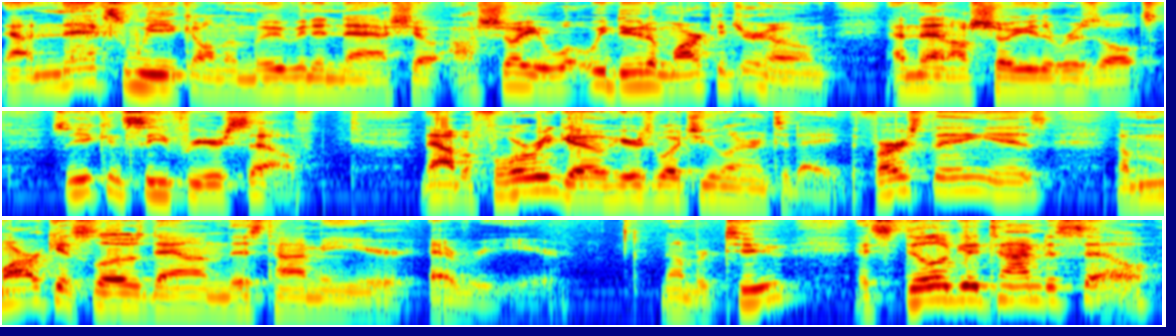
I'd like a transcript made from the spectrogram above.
Now, next week on the Moving to Nash show, I'll show you what we do to market your home, and then I'll show you the results so you can see for yourself. Now, before we go, here's what you learned today. The first thing is the market slows down this time of year every year. Number two, it's still a good time to sell.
